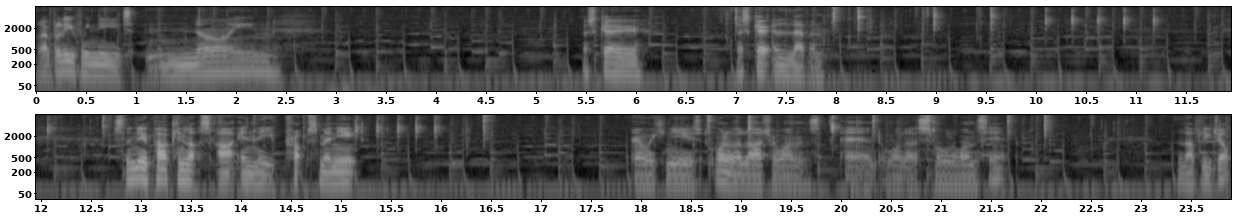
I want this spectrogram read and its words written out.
I believe we need nine Let's go, let's go 11. So the new parking lots are in the props menu and we can use one of the larger ones and one of the smaller ones here. Lovely job.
